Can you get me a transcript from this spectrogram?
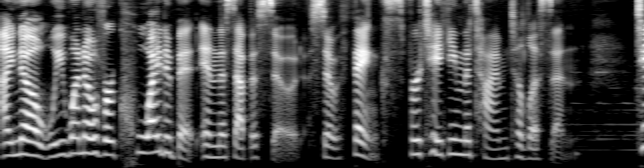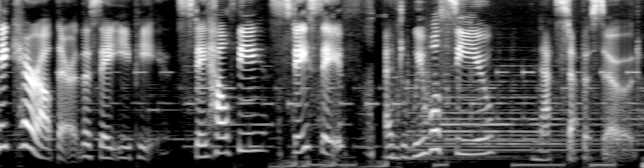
I know we went over quite a bit in this episode, so thanks for taking the time to listen. Take care out there this AEP. Stay healthy, stay safe, and we will see you next episode.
